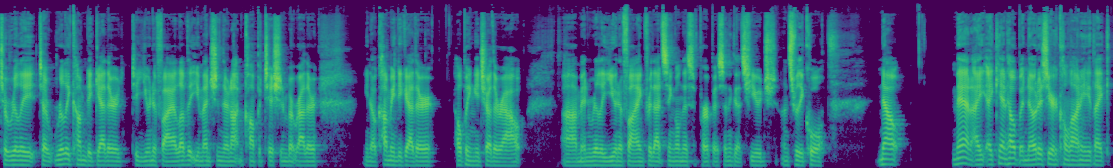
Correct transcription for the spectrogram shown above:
to really to really come together to unify. I love that you mentioned they're not in competition, but rather, you know, coming together, helping each other out, um, and really unifying for that singleness of purpose. I think that's huge. That's really cool. Now, man, I, I can't help but notice here, Kalani, like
